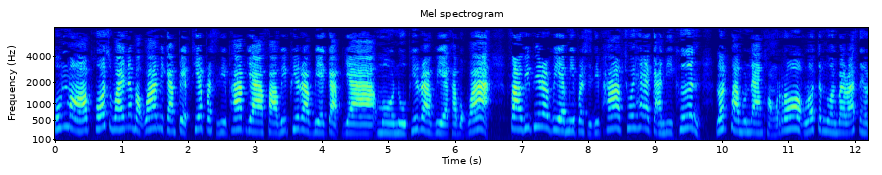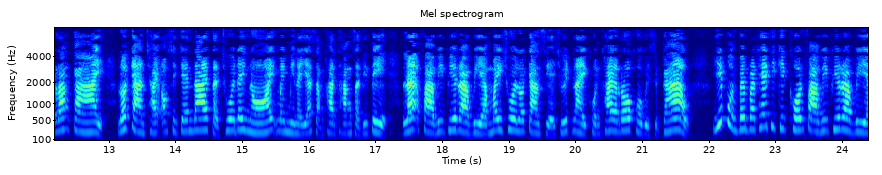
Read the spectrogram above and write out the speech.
คุณหมอโพสต์ไว้นะบอกว่ามีการเปรียบเทียบประสิทธิภาพยาฟาวิพิราเวียกับยาโมนูพิราเวียค่ะบอกว่าฟาวิพิราเวียมีประสิทธิภาพช่วยให้อาการดีขึ้น ลดความรุนแรงของโรค ลดจำนวนไวรัสในร่างกาย ลดการใช้ออกซิเจนได้แต่ช่วยได้น้อย ไม่มีนัยสำคัญทางสถิติ และฟาวิพิราเวียไม่ช่วยลดการเสียชีวิตในคนไข้โรคโควิด -19 ญี่ปุ่นเป็นประเทศที่คิดค้นฟาวิพิราเวีย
